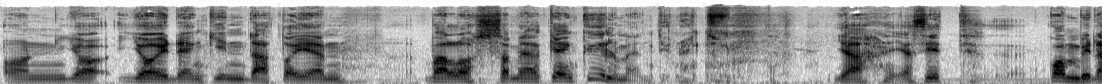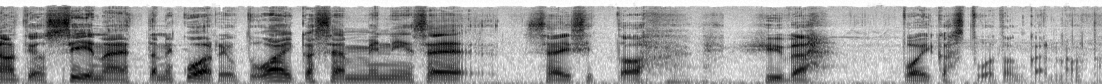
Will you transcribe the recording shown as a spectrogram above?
on jo joidenkin datojen valossa melkein kylmentynyt. Ja, ja sitten kombinaatio siinä, että ne kuoriutuu aikaisemmin, niin se, se ei sitten ole hyvä poikastuoton kannalta.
